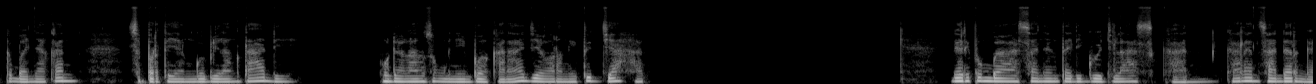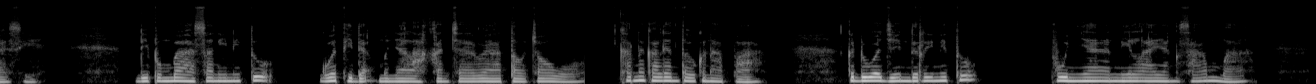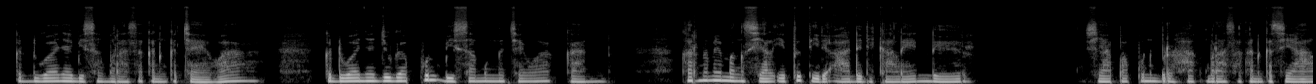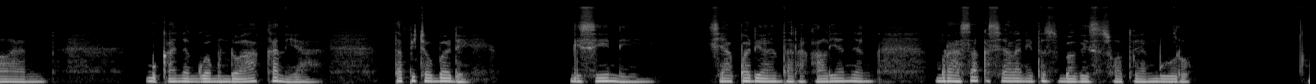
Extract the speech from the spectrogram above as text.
Kebanyakan seperti yang gue bilang tadi, udah langsung menyimpulkan aja orang itu jahat. Dari pembahasan yang tadi gue jelaskan, kalian sadar gak sih? Di pembahasan ini tuh gue tidak menyalahkan cewek atau cowok. Karena kalian tahu kenapa? Kedua gender ini tuh punya nilai yang sama. Keduanya bisa merasakan kecewa, keduanya juga pun bisa mengecewakan. Karena memang sial itu tidak ada di kalender. Siapa pun berhak merasakan kesialan. Bukannya gue mendoakan ya. Tapi coba deh. Di sini, siapa di antara kalian yang merasa kesialan itu sebagai sesuatu yang buruk?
